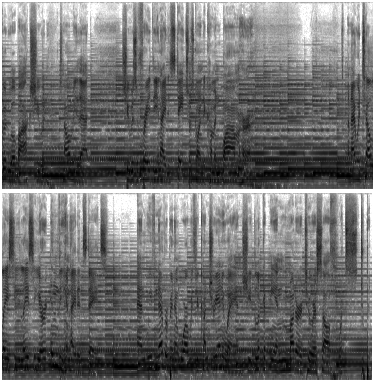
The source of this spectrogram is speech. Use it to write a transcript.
Goodwill box, she would tell me that she was afraid the United States was going to come and bomb her. And I would tell Lacey, Lacey, you're in the United States. And we've never been at war with your country anyway. And she'd look at me and mutter to herself, What stupid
